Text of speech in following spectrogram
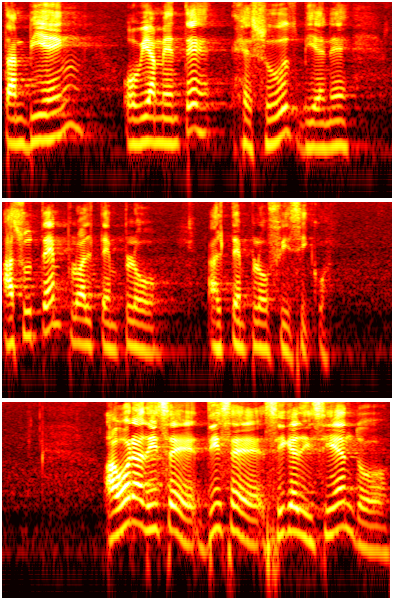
También, obviamente, Jesús viene a su templo, al templo, al templo físico. Ahora dice, dice, sigue diciendo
